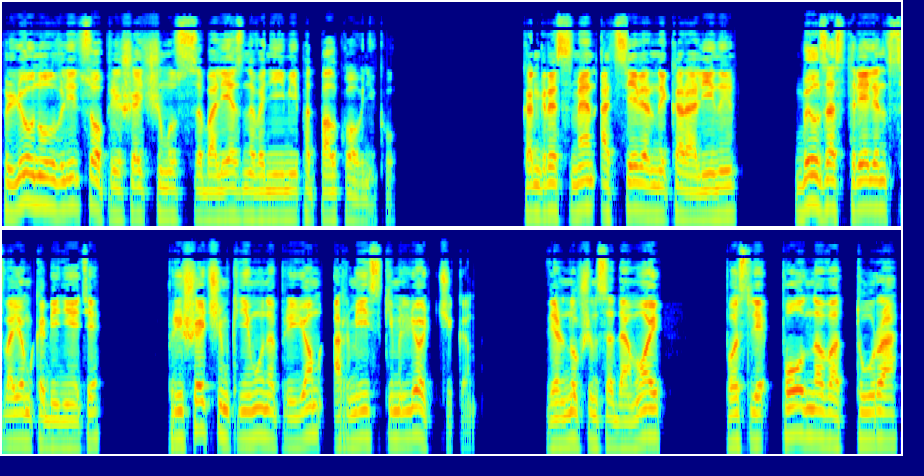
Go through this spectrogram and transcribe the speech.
плюнул в лицо пришедшему с соболезнованиями подполковнику. Конгрессмен от Северной Каролины был застрелен в своем кабинете, пришедшим к нему на прием армейским летчиком, вернувшимся домой после полного тура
